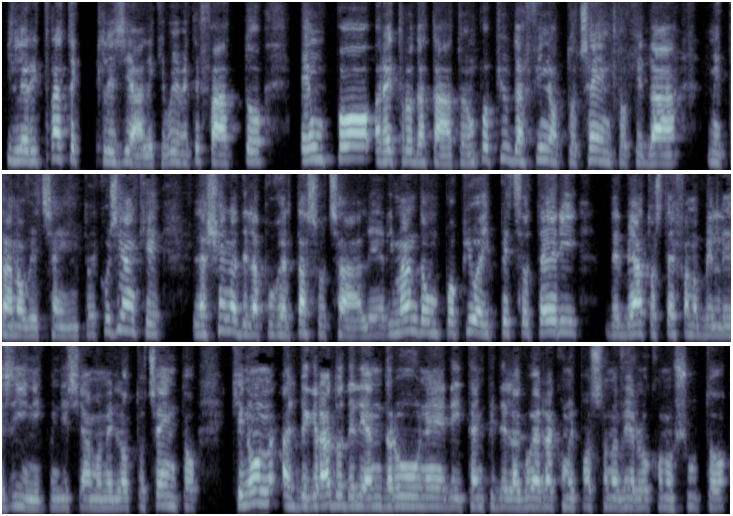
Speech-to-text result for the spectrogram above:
il ritratto ecclesiale che voi avete fatto è un po' retrodatato, è un po' più da fine Ottocento che da metà Novecento e così anche la scena della povertà sociale rimanda un po' più ai pezzoteri del beato Stefano Bellesini, quindi siamo nell'Ottocento, che non al degrado delle androne dei tempi della guerra come possono averlo conosciuto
